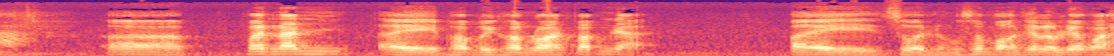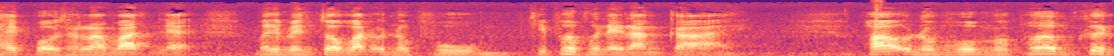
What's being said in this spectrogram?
ค่ะเอ่อเพราะฉะนั้นไอ้พอเป็นความร้อนปั๊บเนี่ยไอ้ส่วนของสมองที่เราเรียกว่าไฮโปทาลามัสเนี่ยมันจะเป็นตัววัดอุณหภูมิที่เพิ่มขึ้นในร่างกายพออุณหภูมิเพิ่มขึ้น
